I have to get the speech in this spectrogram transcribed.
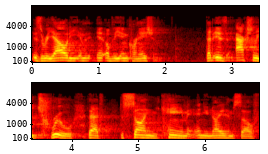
is the reality of the incarnation that is actually true that the Son came and united himself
